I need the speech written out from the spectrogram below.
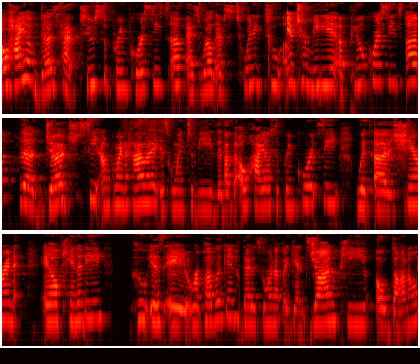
Ohio does have two Supreme Court seats up as well as 22 intermediate appeal court seats up. The judge seat I'm going to highlight is going to be the, uh, the Ohio Supreme Court seat with uh, Sharon L. Kennedy who is a Republican that is going up against John P. O'Donnell,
